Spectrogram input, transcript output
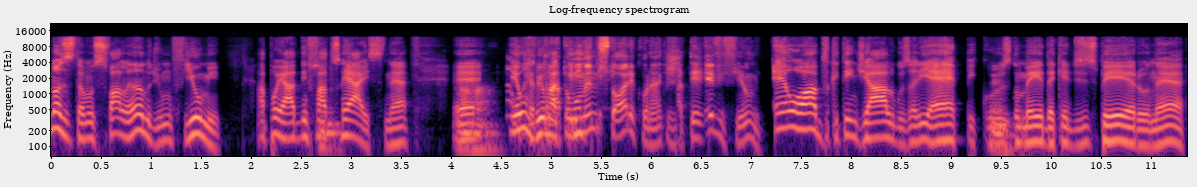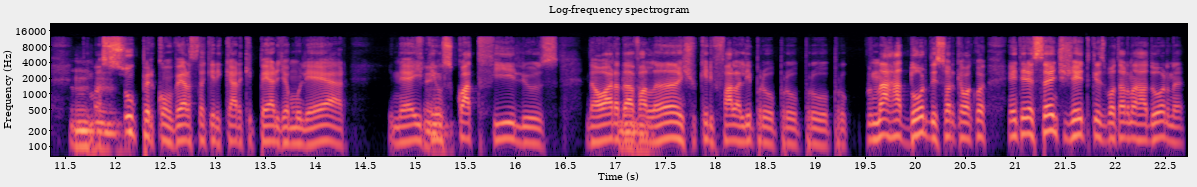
nós estamos falando de um filme apoiado em fatos Sim. reais, né? É, Aham. eu vi uma retrata um crítica. momento histórico, né? Que já teve filme. É óbvio que tem diálogos ali épicos Sim. no meio daquele desespero, né? Tem uma Uhum. super conversa daquele cara que perde a mulher, né? E tem Sim. os quatro filhos, na hora da Uhum. avalanche, o que ele fala ali pro, pro, pro, pro, pro narrador da história, que é uma coisa. É interessante o jeito que eles botaram o narrador, né?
